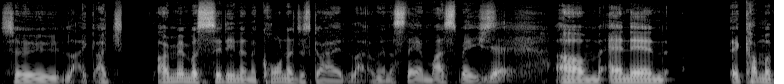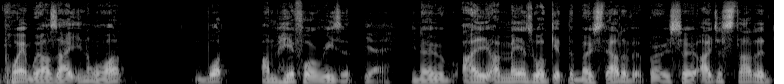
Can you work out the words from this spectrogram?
So like I I remember sitting in a corner, just going like, I'm gonna stay in my space. Yeah. Um, and then it come a point where I was like, you know what, what I'm here for a reason. Yeah. You know, I, I may as well get the most out of it, bro. So I just started,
